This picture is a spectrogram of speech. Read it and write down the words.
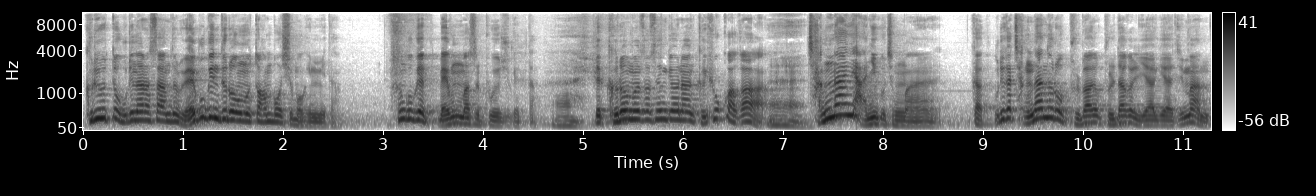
그리고 또 우리나라 사람들 외국인 들어오면 또 한 번씩 먹입니다. 한국의 매운맛을 보여주겠다. 근데 그러면서 생겨난 그 효과가 네. 장난이 아니고 정말. 그러니까 우리가 장난으로 불닭, 불닭을 이야기하지만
